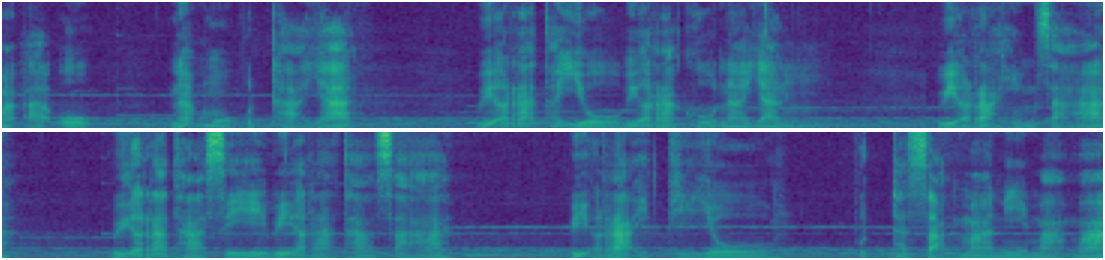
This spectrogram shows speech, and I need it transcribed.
มะอาอุนะโมพุทธายะ วิรัทโยวิระโคนายัง วิระหิงสา วิระทาสีวิระทาสา วิระอิทธิโย พุทธสะมานีมามะ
